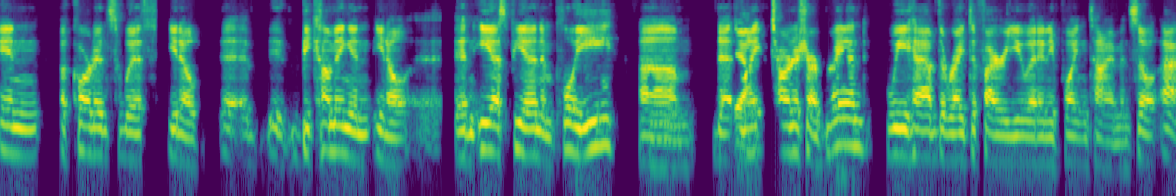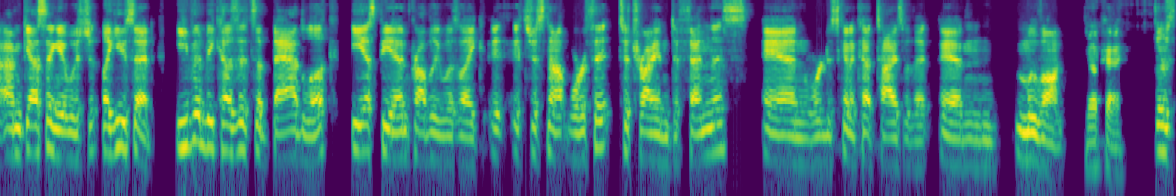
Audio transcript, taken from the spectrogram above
in accordance with you know uh, becoming an you know an ESPN employee um, that yeah. might tarnish our brand, we have the right to fire you at any point in time. And so I, am guessing it was just like you said, even because it's a bad look, ESPN probably was like, it, it's just not worth it to try and defend this, and we're just going to cut ties with it and move on. Okay. There's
